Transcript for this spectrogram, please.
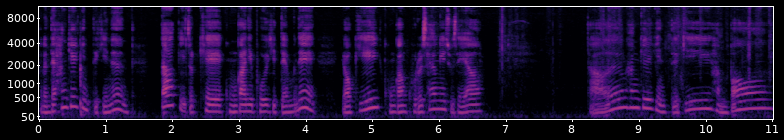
그런데 한길긴 뜨기는 딱 이렇게 공간이 보이기 때문에 여기 공간코를 사용해 주세요. 다음 한길긴 뜨기 한 번,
